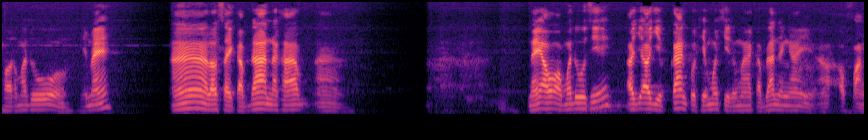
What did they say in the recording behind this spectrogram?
ถอดออกมาดู เห็นไหม อ่า เราใส่กลับด้านนะครับ อ่า ไหนเอาออกมาดูสิ เอาเอาหยิบก้านกดเข็มหัวฉีดออกมากลับด้านยังไง เอาเอาฝั่ง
